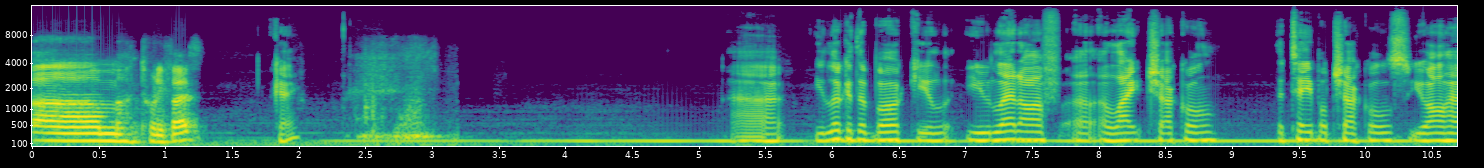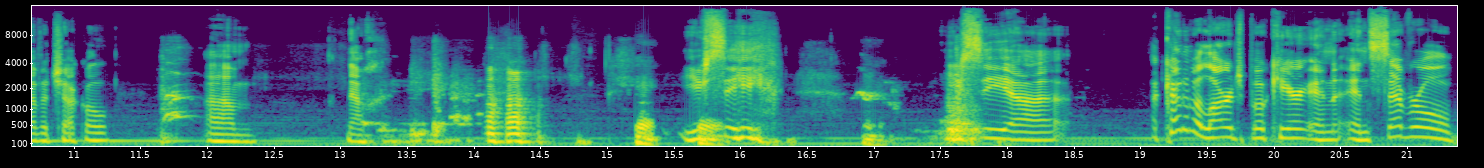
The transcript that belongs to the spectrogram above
Um, 25. Okay. Uh, you look at the book. You you let off a, a light chuckle. The table chuckles. You all have a chuckle. Um, no, you see, you see uh, a kind of a large book here, and and several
